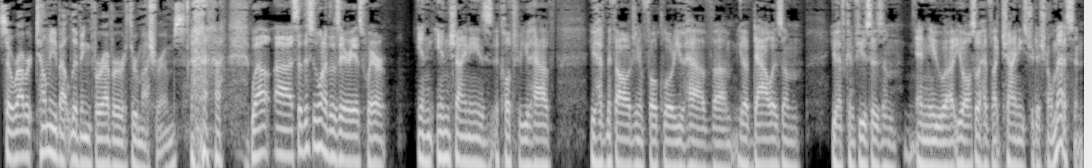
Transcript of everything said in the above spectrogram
So, Robert, tell me about living forever through mushrooms. well, uh, so this is one of those areas where, in in Chinese culture, you have you have mythology and folklore. You have um, you have Taoism you have Confucianism, and you uh, you also have like Chinese traditional medicine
